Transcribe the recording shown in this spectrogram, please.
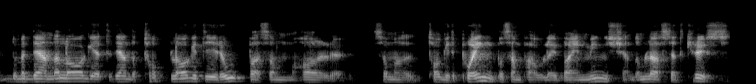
de är det enda laget, det enda topplaget i Europa som har, som har tagit poäng på San Paolo i Bayern München. De löste ett kryss.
